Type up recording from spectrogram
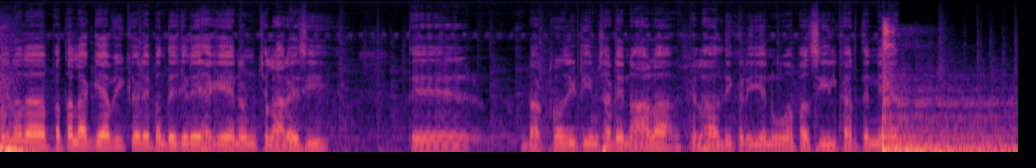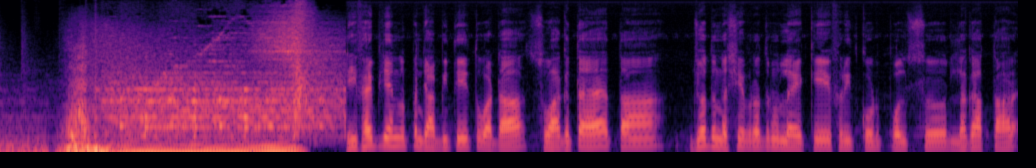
ਇਹਨਾਂ ਦਾ ਪਤਾ ਲੱਗ ਗਿਆ ਵੀ ਕਿਹੜੇ ਬੰਦੇ ਜਿਹੜੇ ਹੈਗੇ ਇਹਨਾਂ ਨੂੰ ਚਲਾ ਰਹੇ ਸੀ ਤੇ ਡਾਕਟਰਾਂ ਦੀ ਟੀਮ ਸਾਡੇ ਨਾਲ ਆ। ਫਿਲਹਾਲ ਦੀ ਘੜੀ ਇਹਨੂੰ ਆਪਾਂ ਸੀਲ ਕਰ ਦਿੰਨੇ ਆ। D5 ਚੈਨਲ ਪੰਜਾਬੀ ਤੇ ਤੁਹਾਡਾ ਸਵਾਗਤ ਹੈ। ਤਾਂ ਯੁੱਧ ਨਸ਼ੇ ਵਿਰੁੱਧ ਨੂੰ ਲੈ ਕੇ ਫਰੀਦਕੋਟ ਪੁਲਿਸ ਲਗਾਤਾਰ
